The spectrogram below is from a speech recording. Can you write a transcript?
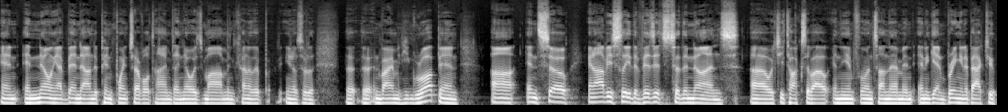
and, and knowing. I've been down to Pinpoint several times. I know his mom and kind of the you know sort of the, the environment he grew up in. Uh, and so, and obviously the visits to the nuns, uh, which he talks about, and the influence on them, and, and again bringing it back to,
